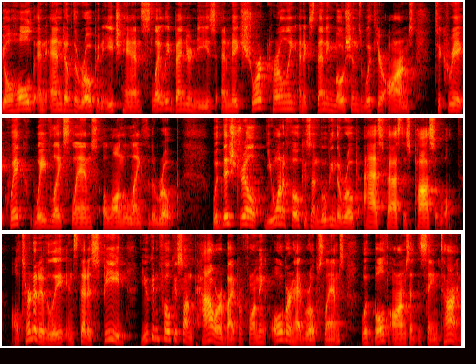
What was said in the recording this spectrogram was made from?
You'll hold an end of the rope in each hand, slightly bend your knees, and make short curling and extending motions with your arms to create quick wave-like slams along the length of the rope. With this drill, you want to focus on moving the rope as fast as possible. Alternatively, instead of speed, you can focus on power by performing overhead rope slams with both arms at the same time.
